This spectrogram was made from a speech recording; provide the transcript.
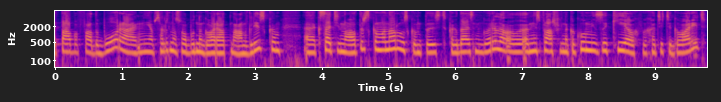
этапов отбора, они абсолютно свободно говорят на английском, э, кстати, на латышском и на русском. То есть, когда я с ним говорила, они спрашивали, на каком языке вы хотите говорить,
